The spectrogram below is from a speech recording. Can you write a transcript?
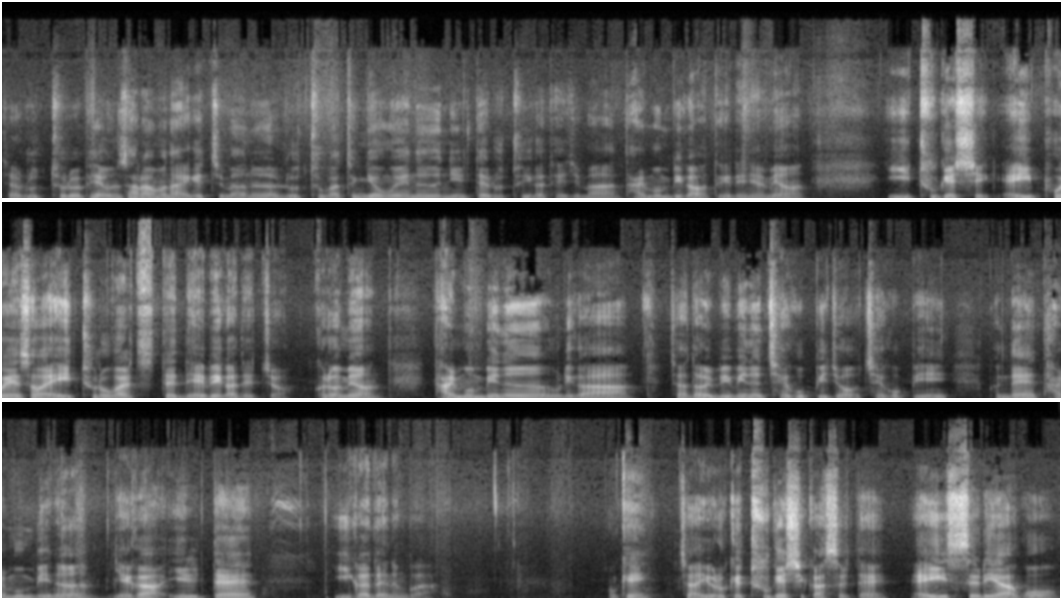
자, 루트를 배운 사람은 알겠지만은 루트 같은 경우에는 1대 루트 2가 되지만 닮은 비가 어떻게 되냐면 이 두 개씩 A4에서 A2로 갔을 때 4배가 됐죠. 그러면 닮은 비는 우리가 자, 넓이 비는 제곱비죠. 제곱비. 근데 닮은 비는 얘가 1대 2가 되는 거야. 오케이? 자, 이렇게 두 개씩 갔을 때 A3하고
